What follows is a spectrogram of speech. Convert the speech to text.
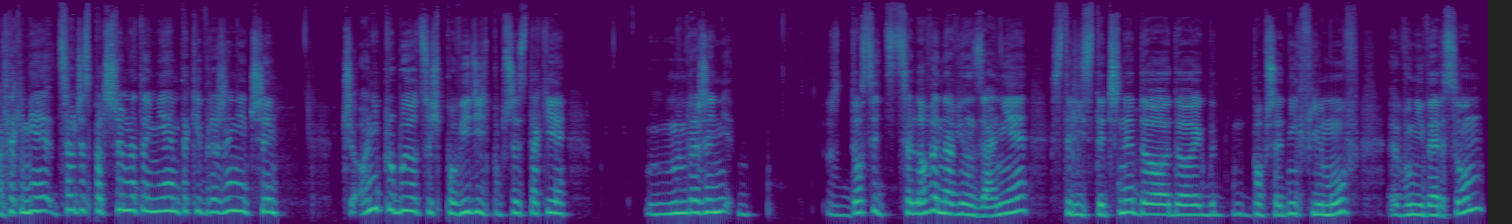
ale takie miałem, cały czas patrzyłem na to i miałem takie wrażenie, czy, czy oni próbują coś powiedzieć poprzez takie mam wrażenie, dosyć celowe nawiązanie stylistyczne do, do jakby poprzednich filmów w uniwersum.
